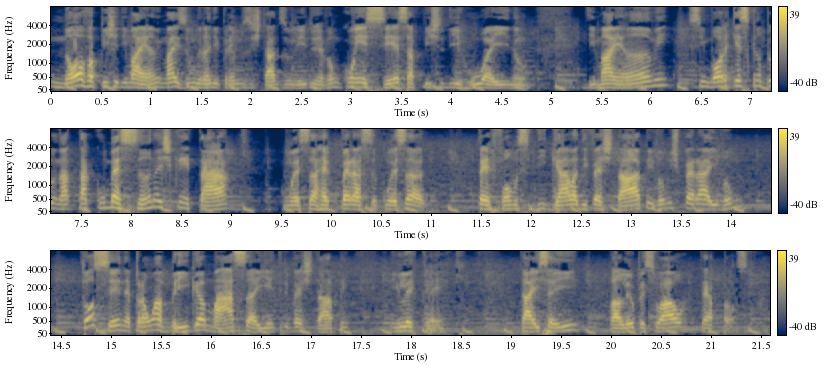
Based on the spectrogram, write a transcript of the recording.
nova pista de Miami, mais um grande prêmio dos Estados Unidos. Já vamos conhecer essa pista de rua aí no, de Miami. Simbora que esse campeonato está começando a esquentar com essa recuperação, com essa performance de gala de Verstappen. Vamos esperar aí, vamos torcer, né, para uma briga massa aí entre Verstappen e Leclerc. Tá isso aí. Valeu, pessoal. Até a próxima.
